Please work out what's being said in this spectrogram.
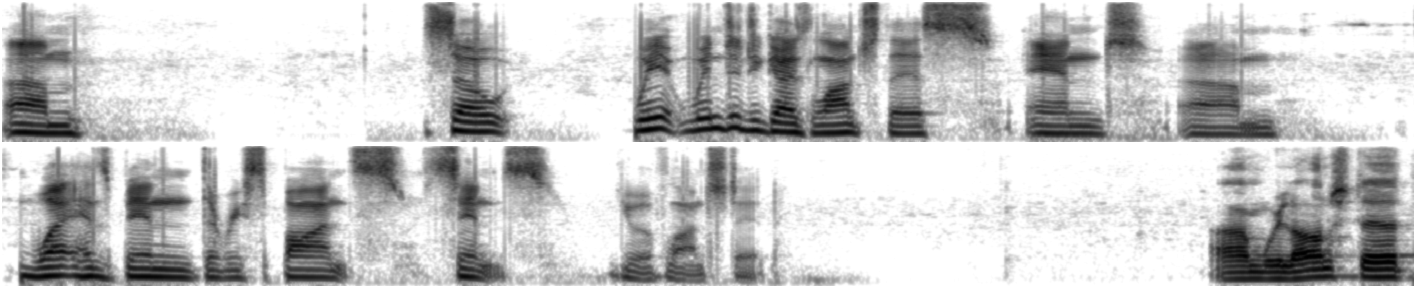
Um, so when when did you guys launch this, and um, what has been the response since you have launched it? Um, we launched it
